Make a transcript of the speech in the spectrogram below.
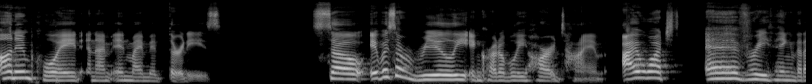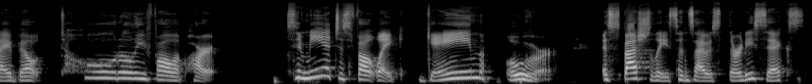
unemployed and I'm in my mid 30s. So it was a really incredibly hard time. I watched everything that I built totally fall apart. to me, it just felt like game over, especially since I was 36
